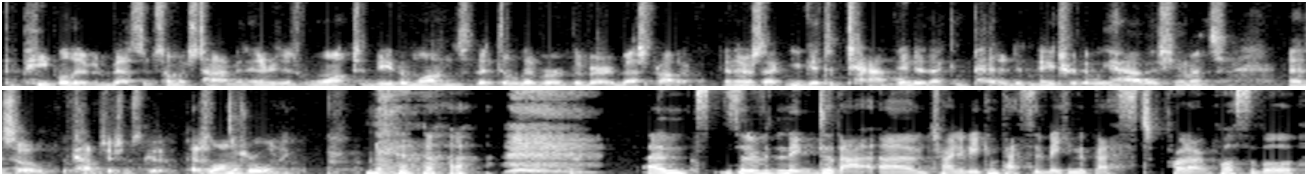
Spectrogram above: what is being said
the people that have invested so much time and energy just want to be the ones that deliver the very best product. And there's like, you get to tap into that competitive nature that we have as humans. And so the competition is good, as long as we're winning. and sort of linked to that, um, trying to be competitive, making the best product possible.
